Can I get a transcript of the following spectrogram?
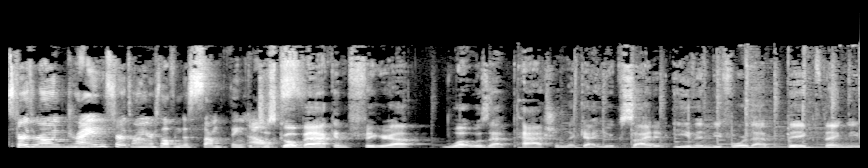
Start throwing. Try and start throwing yourself into something But else. just go back and figure out what was that passion that got you excited even before that big thing that you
